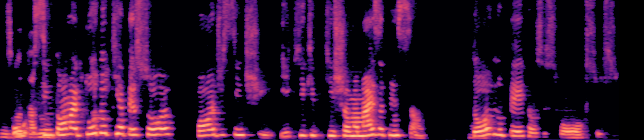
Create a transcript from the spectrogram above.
o sintoma é tudo que a pessoa pode sentir e que, que, que chama mais atenção. Dor no peito aos esforços,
